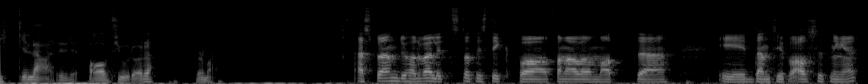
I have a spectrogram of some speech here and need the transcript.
ikke lærer av fjoråret, spør du meg. Espen, du hadde vel litt statistikk på van Avermaet uh, i den type avslutninger?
